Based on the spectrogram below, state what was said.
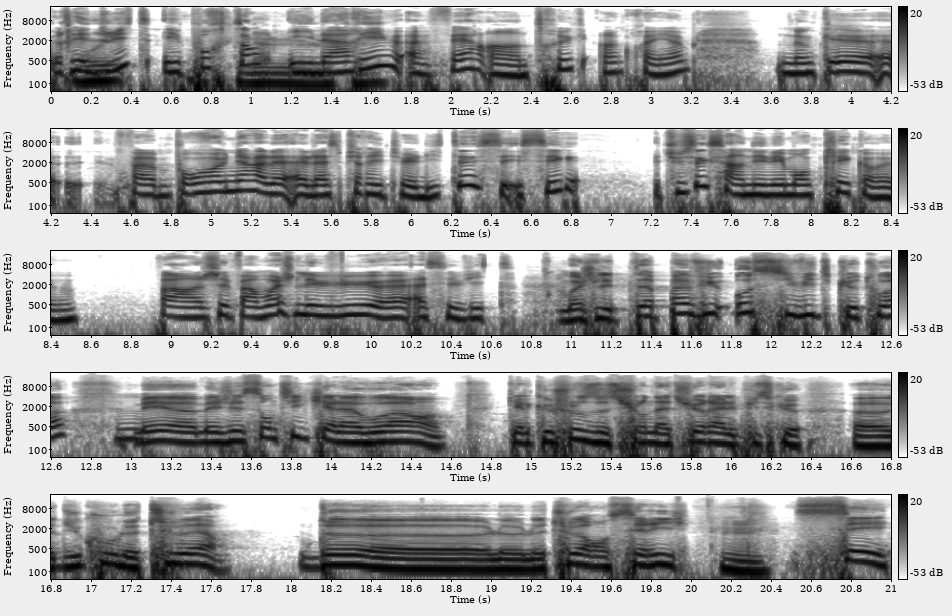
réduite, et pourtant, final, il arrive à faire un truc incroyable. Donc, euh, enfin, pour revenir à la, à la spiritualité, c'est, c'est- tu sais que c'est un élément clé quand même. Enfin, je sais pas, moi je l'ai vu euh, assez vite. Moi, je l'ai peut-être pas vu aussi vite que toi, Mm. mais, euh, mais j'ai senti qu'il allait avoir quelque chose de surnaturel, puisque euh, du coup, le tueur de euh, le, le tueur en série, Hmm. c'est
